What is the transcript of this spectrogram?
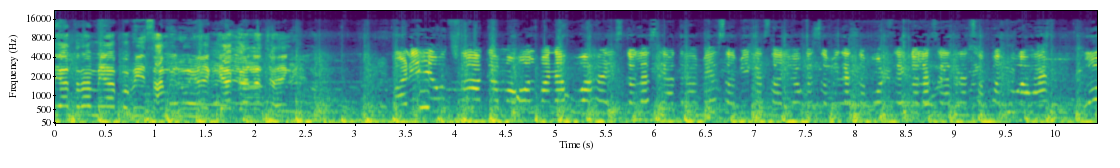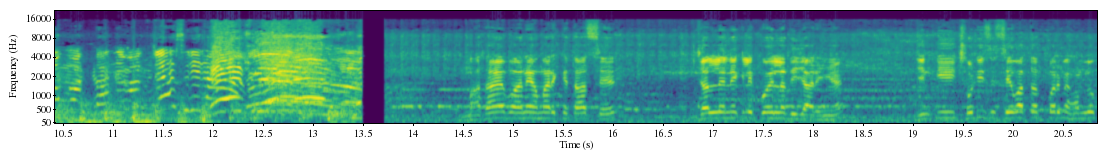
यात्रा में आप अभी शामिल हुए हैं क्या कहना चाहेंगे? बड़ी ही उत्साह का माहौल बना हुआ है इस कलश यात्रा में। सभी का सहयोग और सभी का सपोर्ट से कलश यात्रा सफल हुआ है। बहुत बहुत धन्यवाद। जय श्री राम। माताएँ बहनें हमारे किताब से जल लेने के लिए कोयल नदी जा रही हैं। जिनकी छोटी सी सेवा तत्पर में हम लोग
